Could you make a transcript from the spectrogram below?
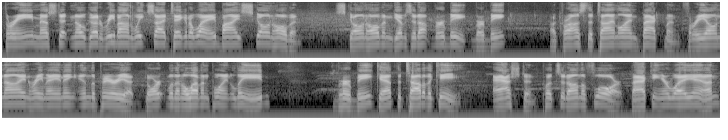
three missed it, no good. Rebound weak side taken away by Schoenhoven. Schoenhoven gives it up Verbeek. Verbeek across the timeline. Beckman. 3:09 remaining in the period. Dordt with an 11 point lead. Verbeek at the top of the key. Ashton puts it on the floor, backing her way in,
